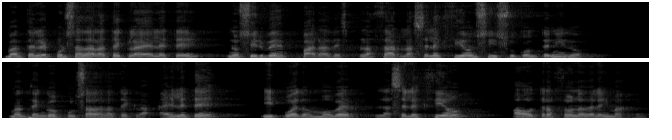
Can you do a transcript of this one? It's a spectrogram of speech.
Mantener pulsada la tecla LT nos sirve para desplazar la selección sin su contenido mantengo pulsada la tecla ALT y puedo mover la selección a otra zona de la imagen.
